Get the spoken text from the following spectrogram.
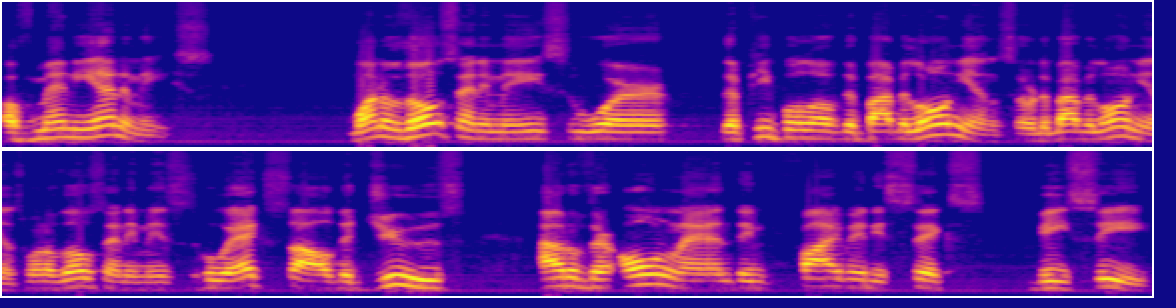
of many enemies. One of those enemies were the people of the Babylonians, or the Babylonians, one of those enemies who exiled the Jews out of their own land in 586 BC.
